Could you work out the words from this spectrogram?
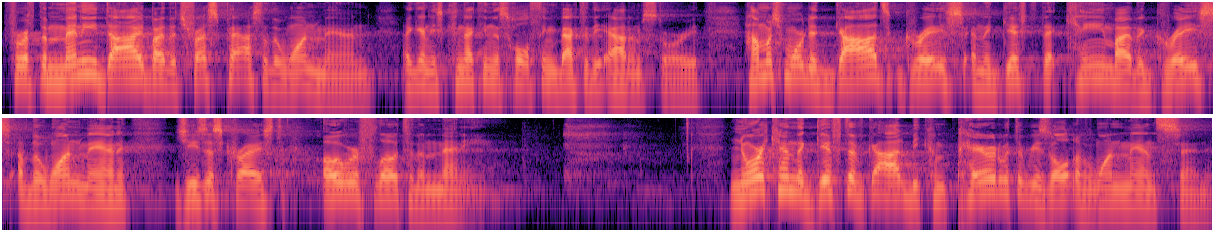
For if the many died by the trespass of the one man, again, he's connecting this whole thing back to the Adam story, how much more did God's grace and the gift that came by the grace of the one man, Jesus Christ, overflow to the many? Nor can the gift of God be compared with the result of one man's sin.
